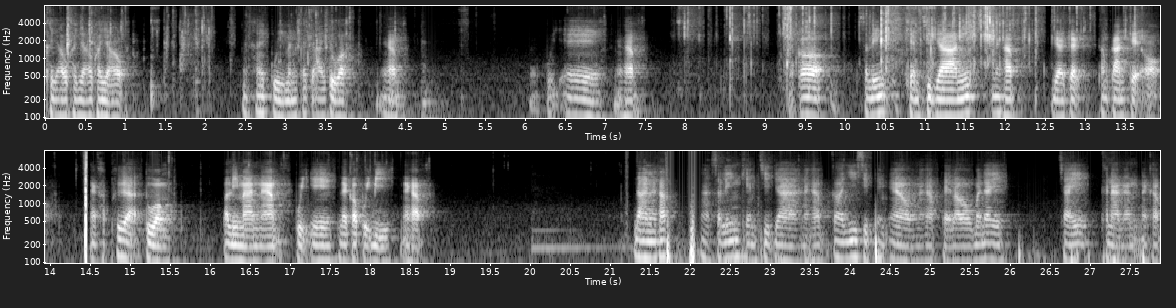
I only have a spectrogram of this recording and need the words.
เขยา่าเขยา่าเขยา่าให้ปุ๋ยมันกระจายตัวนะครับปุ๋ย A นะครับ แล้วก็ สลิงเข็มฉีดยานี้นะครับ เดี๋ยวจะทำการแกะออกนะครับ เพื่อตวงปริมาณน้ำปุ๋ย A และก็ปุ๋ย B นะครับ ได้แล้วครับสลิงเข็มฉีดยานะครับ ก็ 20 ml นะครับ แต่เราไม่ได้ใช้ขนาดนั้นนะครับ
